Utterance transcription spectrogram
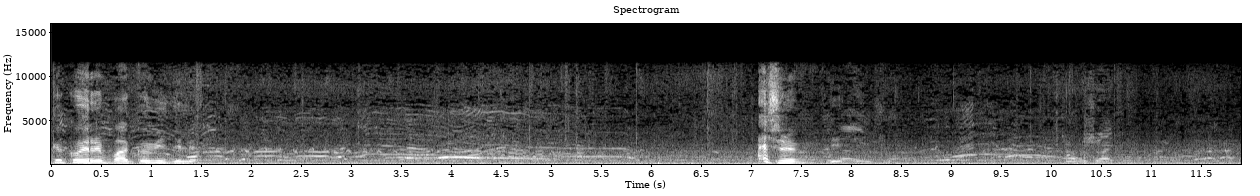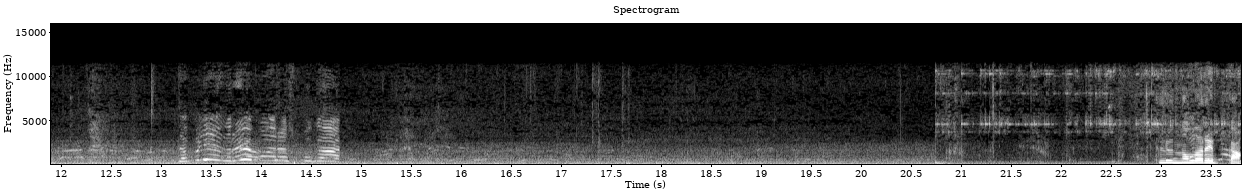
Какой рыбак увидели. Аж Поржать. Да блин, рыбу распугать. клюнула рыбка.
